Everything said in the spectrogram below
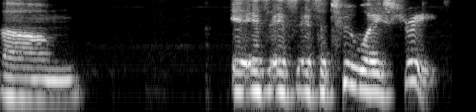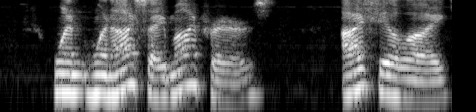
um, it's it's it's a two-way street. When when I say my prayers, I feel like,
